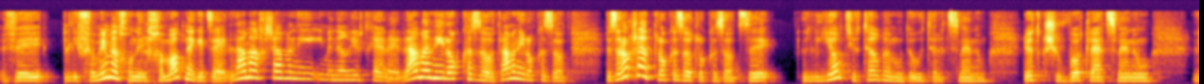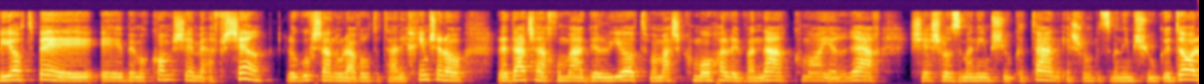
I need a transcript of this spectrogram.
ולפעמים אנחנו נלחמות נגד זה למה עכשיו אני עם אנרגיות כאלה? למה אני לא כזאת? למה אני לא כזאת? וזה לא שאת לא כזאת לא כזאת זה להיות יותר במודעות על עצמנו להיות קשובות לעצמנו להיות ב, אה, במקום שמאפשר לגוף שלנו לעבור את התהליכים שלו, לדעת שאנחנו מעגליות ממש כמו הלבנה, כמו הירח, שיש לו זמנים שהוא קטן, יש לו זמנים שהוא גדול,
